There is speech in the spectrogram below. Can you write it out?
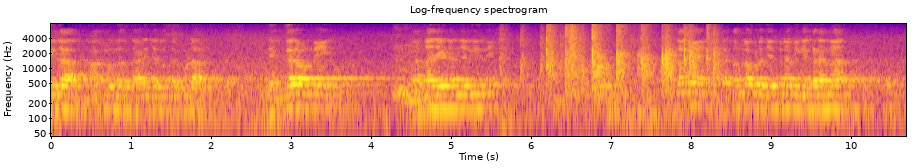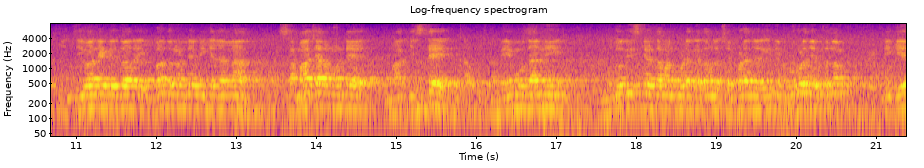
మీద మాకులో దాడి జరుగుతా కూడా దగ్గర ఉండి ధర్నా చేయడం జరిగింది. అట్లానే గతంలో కూడా చెప్పిన మీకు ఎక్కడన్నా ఈ జీవన్ రెడ్డి ద్వారా ఇబ్బందులు ఉంటే మీకు ఏదన్నా సమాచారం ఉంటే మాకు ఇస్తే మేము దాన్ని ముందు తీసుకెళ్తామని కూడా గతంలో చెప్పడం జరిగింది. ఇప్పుడు కూడా చెప్తున్నాం మీకు ఏ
